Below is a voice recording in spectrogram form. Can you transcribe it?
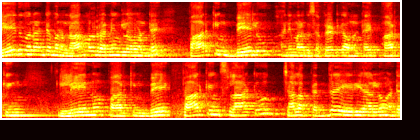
లేదు అని అంటే మనం నార్మల్ రన్నింగ్లో ఉంటే పార్కింగ్ బేలు అని మనకు సపరేట్గా ఉంటాయి. పార్కింగ్ లేను పార్కింగ్ బే పార్కింగ్ స్లాటు చాలా పెద్ద ఏరియాలో అంటే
